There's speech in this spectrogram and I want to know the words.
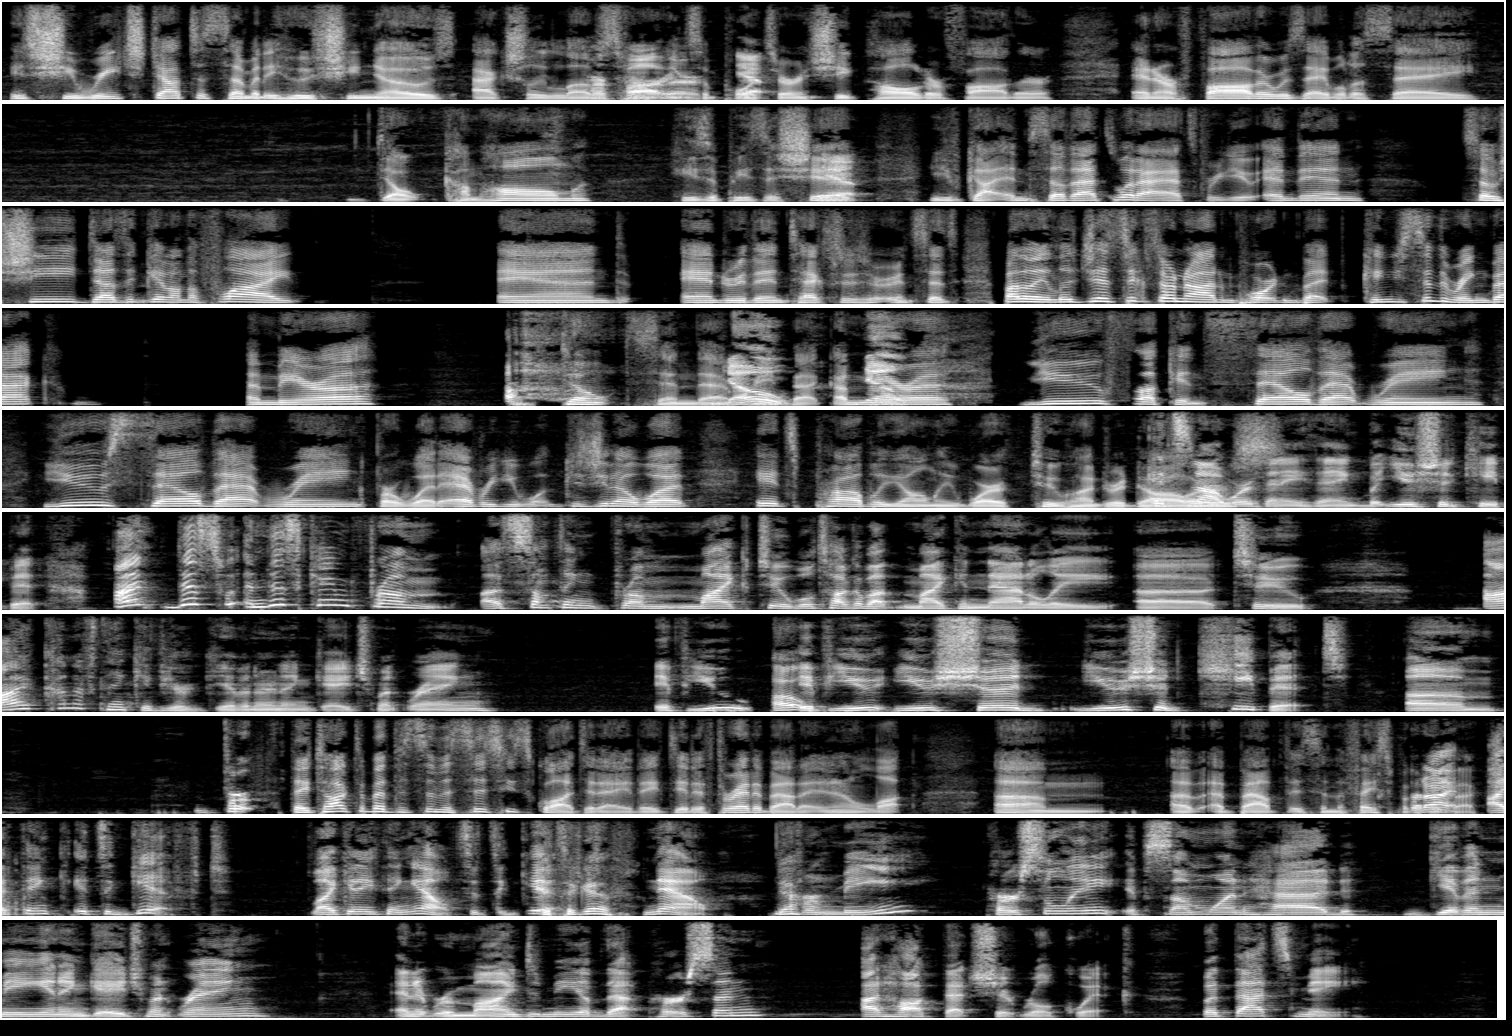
is she reached out to somebody who she knows actually loves her, father, and supports her, and she called her father, and her father was able to say, "Don't come home. He's a piece of shit. Yep. You've got." And so that's what I asked for you. And then, so she doesn't get on the flight, and Andrew then texts her and says, "By the way, logistics are not important, but can you send the ring back, Amira?" Don't send that No, ring back, no. Amira. You fucking sell that ring. You sell that ring for whatever you want. Because you know what? It's probably only worth two hundred dollars. It's not worth anything, but you should keep it. I, this and this came from uh, something from Mike too. We'll talk about Mike and Natalie uh, too. I kind of think if you're given an engagement ring, if you Oh. if you you should you should keep it. Um, for They talked about this in the Sissy Squad today. They did a thread about it and a lot um, about this in the Facebook. but group, I, I think it's a gift, like anything else. It's a gift. It's a gift. Now, Yeah. for me personally, if someone had given me an engagement ring and it reminded me of that person, I'd hawk that shit real quick. But that's me.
